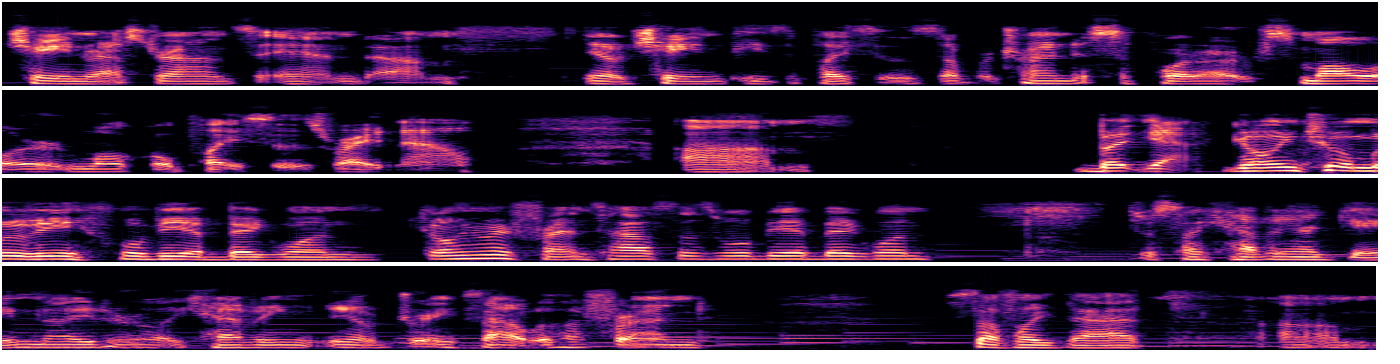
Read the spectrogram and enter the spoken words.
chain restaurants and um, you know chain pizza places and stuff. We're trying to support our smaller local places right now. Um, but yeah, going to a movie will be a big one. Going to my friends' houses will be a big one. Just like having a game night or like having, you know, drinks out with a friend, stuff like that. Um,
